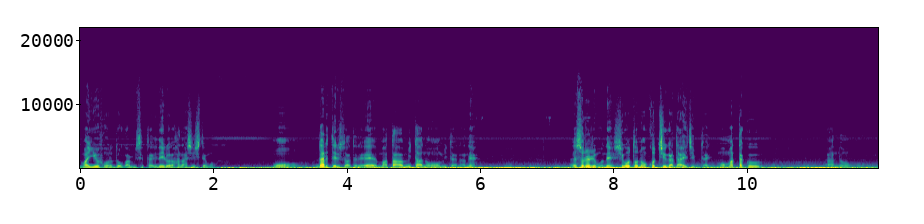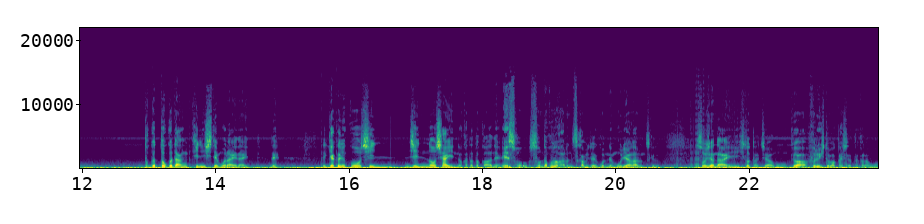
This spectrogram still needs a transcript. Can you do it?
まあ、UFO の動画見せたりねいろいろ話しても。もう慣れてる人だってね「えまた見たの?」みたいなね。それよりもね仕事のこっちが大事みたいに。もう全くあの特段気にしてもらえないっていうね。逆にこう新人の社員の方とかはね「えそそんなことがあるんですか?」みたいにこう、ね、盛り上がるんですけど。そうじゃない人たちはもう今日は古い人ばっかしだったからもう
